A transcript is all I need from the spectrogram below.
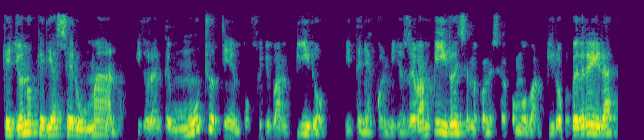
que yo no quería ser humano y durante mucho tiempo fui vampiro y tenía colmillos de vampiro y se me conocía como vampiro pedrera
